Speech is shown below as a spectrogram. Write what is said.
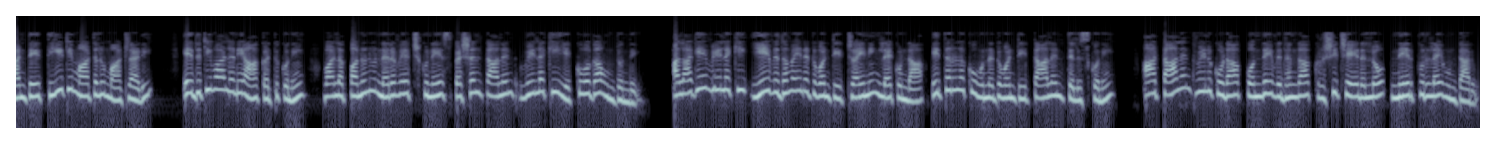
అంటే తీటి మాటలు మాట్లాడి ఎదుటివాళ్ళని ఆకట్టుకుని వాళ్ళ పనులు నెరవేర్చుకునే స్పెషల్ టాలెంట్ వీళ్ళకి ఎక్కువగా ఉంటుంది. అలాగే వీళ్ళకి ఏ విధమైనటువంటి ట్రైనింగ్ లేకుండా ఇతరులకు ఉన్నటువంటి టాలెంట్ తెలుసుకుని ఆ టాలెంట్ వీళ్ళు కూడా పొందే విధంగా కృషి చేయడంలో నేర్పురులై ఉంటారు.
